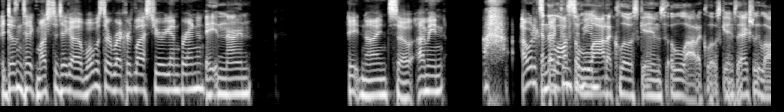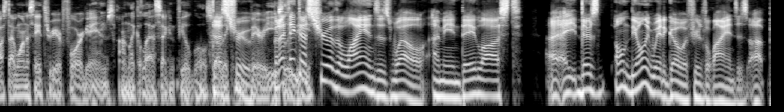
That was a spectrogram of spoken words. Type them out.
It doesn't take much to take a. What was their record last year again, Brandon? Eight and nine. eight, and nine. So I mean, I would expect and they lost to a be in- lot of close games. A lot of close games. They actually lost, I want to say, three or four games on like a last second field goal. So that's true. Very but I think be- that's true of the Lions as well. I mean, they lost. I, I, there's only, the only way to go if you're the Lions is up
